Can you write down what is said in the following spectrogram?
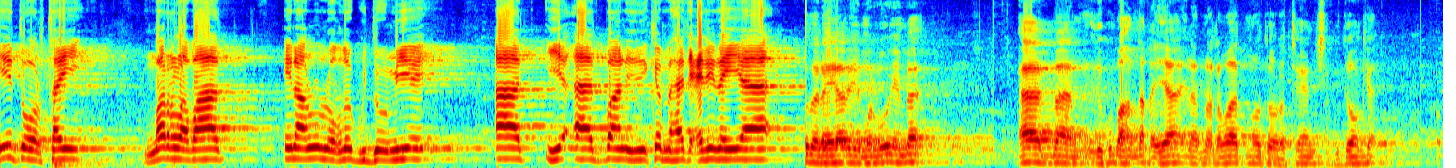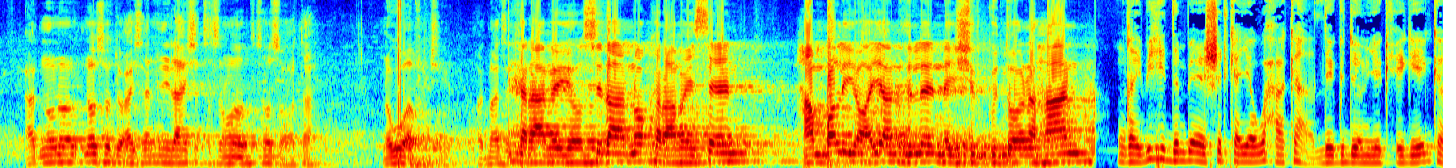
ii doortay mar labaad inaan u noqdo guddoomiye aad iyo aad baan idinka mahad celinayaa. Mudanayaal marwooyinba aad baan idinku mahadnaqayaa inaad marlabaad noo doorateen shirguddoonka aad noo soo ducaysaan in ilaahay shanta sannadood soo socota nagu waafajiyo karaameeyo sidaa noo karaamayseen hambalyo ayaannu idin leenahay shirguddoon ahaan qaybihii dambe ee shirka ayaa waxaa ka. Hadlay guddoomiye ku-xigeenka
